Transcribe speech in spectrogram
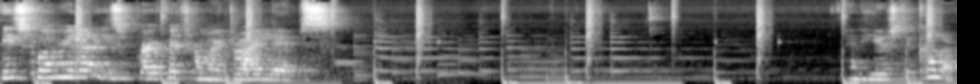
This formula is perfect for my dry lips. And here's the color.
